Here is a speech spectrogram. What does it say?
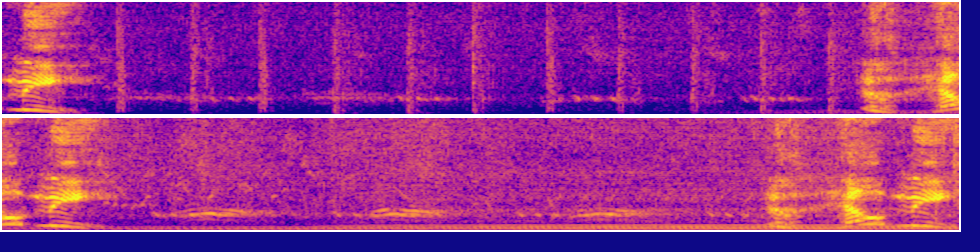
Help me! Help me! Help me!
